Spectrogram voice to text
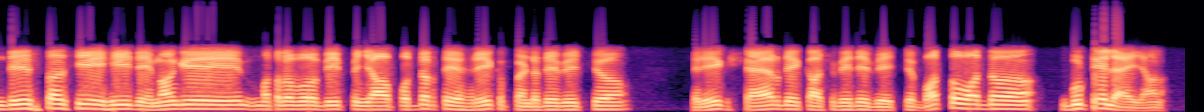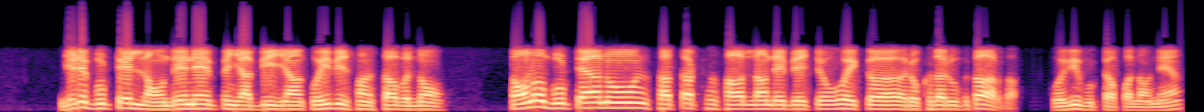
ਸੰਦੇਸ਼ ਤਾਂ ਅਸੀਂ ਇਹੀ ਦੇਵਾਂਗੇ, ਮਤਲਬ ਵੀ ਪੰਜਾਬ ਪੱਧਰ ਤੇ ਹਰੇਕ ਪਿੰਡ ਦੇ ਵਿੱਚ, ਹਰੇਕ ਸ਼ਹਿਰ ਦੇ ਕਸਬੇ ਦੇ ਵਿੱਚ ਵੱਧ ਤੋਂ ਵੱਧ ਬੂਟੇ ਲਾਏ ਜਾਣ। ਜਿਹੜੇ ਬੂਟੇ ਲਾਉਂਦੇ ਨੇ ਪੰਜਾਬੀ ਜਾਂ ਕੋਈ ਵੀ ਸੰਸਥਾ ਵੱਲੋਂ, ਤਾਂ ਉਹਨਾਂ ਬੂਟਿਆਂ ਨੂੰ 7-8 ਸਾਲਾਂ ਦੇ ਵਿੱਚ ਉਹ ਇੱਕ ਰੁੱਖ ਦਾ ਰੂਪ ਧਾਰਦਾ। ਕੋਈ ਵੀ ਬੂਟਾ ਆਪਾਂ ਲਾਉਂਦੇ ਆ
